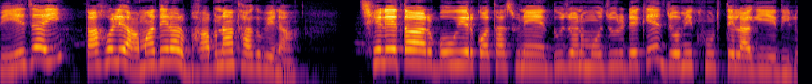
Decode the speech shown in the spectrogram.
পেয়ে যাই, তাহলে আমাদের আর ভাবনা থাকবে না। ছেলে তার বউয়ের কথা শুনে দুজন মজুর ডেকে জমি খুঁড়তে লাগিয়ে দিল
